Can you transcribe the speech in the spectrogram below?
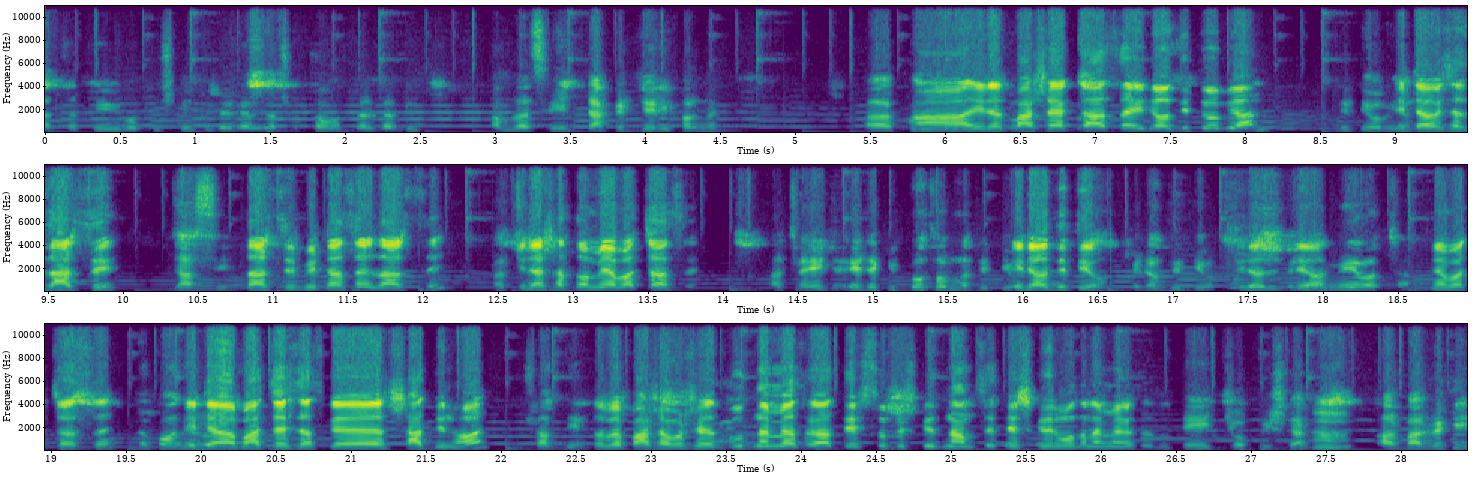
আচ্ছা তিরিশ বত্রিশ কেজি দুধের গাভি সব চমৎকার গাভি। আমরা সেই জাকেট ডেয়ারি ফার্মে আর এটার পাশে একটা আছে এটাও দ্বিতীয় বিয়ান দ্বিতীয় বিয়ে এটা হচ্ছে জার্সি। জার্সি। জার্সির বিট আছে জার্সি। আচ্ছা। এটার সাথে মেয়ে বাচ্চা আছে। আচ্ছা এটা এটা কি প্রথম না দ্বিতীয়? এটাও দ্বিতীয়। এটাও দ্বিতীয়। এটাও দ্বিতীয়। মেয়ে বাচ্চা। মেয়ে বাচ্চা আছে। এটা বাচ্চা? হয়েছে আজকে সাত দিন হয়। সাত দিন। তবে পাশাপাশি দুধ নামে আছে তেইশ চব্বিশ কেজি নামছে। তেইশ কেজির মতো নামে গেছে দুধ। তেইশ চব্বিশ না? আর বাড়বে কি?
